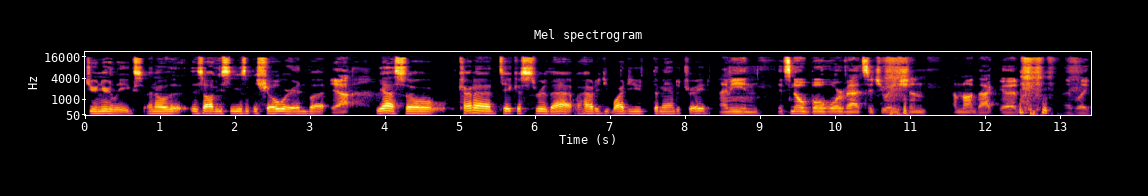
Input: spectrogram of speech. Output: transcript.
junior leagues. I know that this obviously isn't the show we're in, but yeah. yeah. So, kind of take us through that. How did you? Why did you demand a trade? I mean, it's no Bo Horvat situation. I'm not that good. I have like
